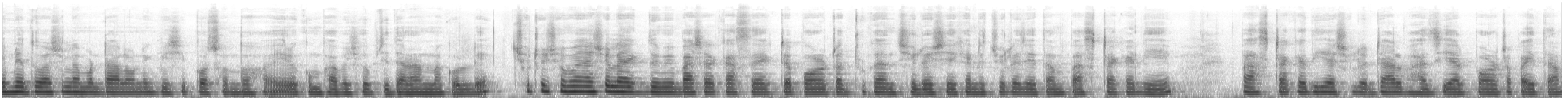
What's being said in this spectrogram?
এমনি তো আসলে আমার ডাল অনেক বেশি পছন্দ হয় এরকম ভাবে সবজি দিয়ে রান্না করলে। ছোট সময় আসলে একদমই বাসার কাছে একটা পরোটার দোকান ছিল, সেখানে চলে যেতাম পাঁচ টাকা নিয়ে। পাঁচ টাকা দিয়ে আসলে ডাল ভাজি আর পরোটা পাইতাম।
